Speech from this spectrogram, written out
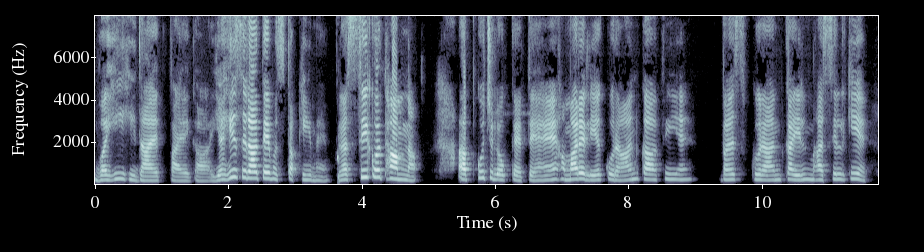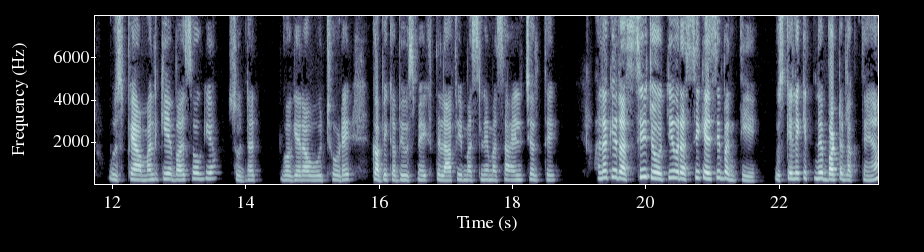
وہی ہدایت پائے گا۔ یہی سرات مستقیم ہے۔ رسی کو تھامنا۔ اب کچھ لوگ کہتے ہیں، ہمارے لیے قرآن کافی ہے۔ بس قرآن کا علم حاصل کیے، اس پہ عمل کیے، بس ہو گیا۔ سنت وغیرہ وہ چھوڑے۔ کبھی کبھی اس میں اختلافی مسئلے، مسائل چلتے۔ حالانکہ رسی جو ہوتی ہے، وہ رسی کیسی بنتی ہے؟ اس کے لیے کتنے بٹ لگتے ہیں؟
